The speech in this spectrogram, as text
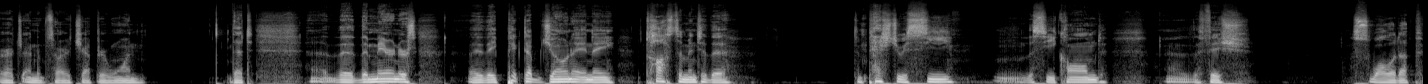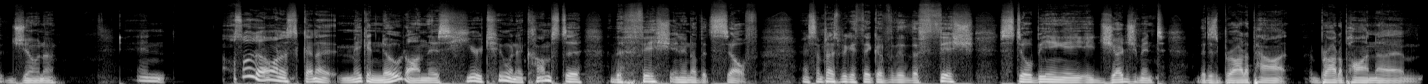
or end of sorry chapter one, that uh, the the mariners they picked up Jonah and they tossed him into the tempestuous sea. The sea calmed, uh, the fish swallowed up Jonah. And also, I want to kind of make a note on this here too when it comes to the fish in and of itself. And sometimes we can think of the, the fish still being a, a judgment that is brought upon brought upon um,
